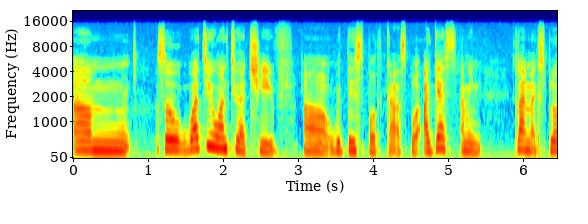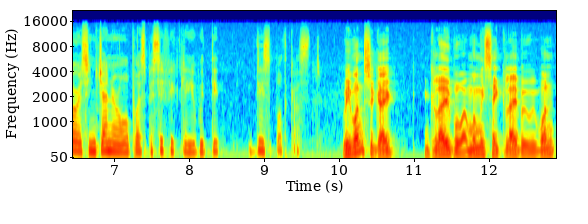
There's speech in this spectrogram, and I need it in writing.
um, so, what do you want to achieve uh, with this podcast? Well, I guess I mean climate explorers in general, but specifically with the, this podcast. We want to go global, and when we say global, we want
